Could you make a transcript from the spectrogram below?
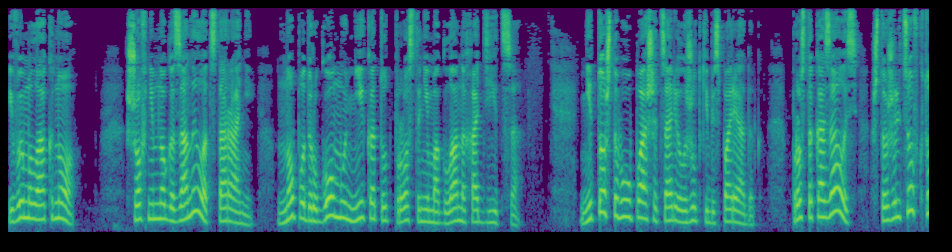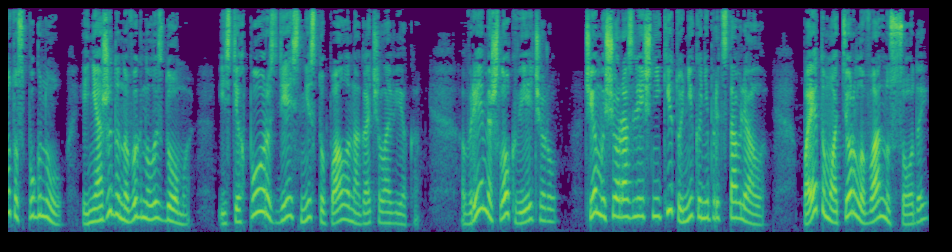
и вымыла окно. Шов немного заныл от стараний, но по-другому Ника тут просто не могла находиться. Не то чтобы у Паши царил жуткий беспорядок, Просто казалось, что жильцов кто-то спугнул и неожиданно выгнал из дома, и с тех пор здесь не ступала нога человека. Время шло к вечеру. Чем еще развлечь Никиту, Ника не представляла. Поэтому оттерла ванну содой,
